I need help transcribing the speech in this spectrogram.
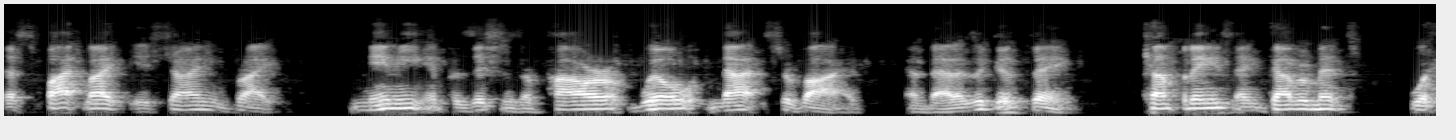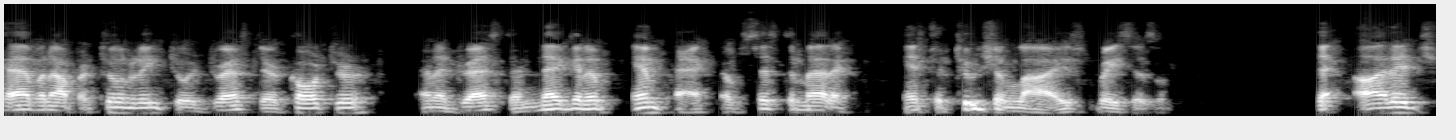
The spotlight is shining bright. Many in positions of power will not survive, and that is a good thing. Companies and governments will have an opportunity to address their culture and address the negative impact of systematic institutionalized racism. The adage,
